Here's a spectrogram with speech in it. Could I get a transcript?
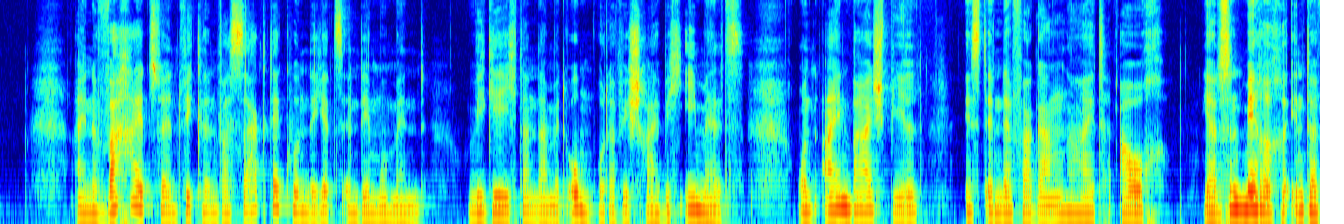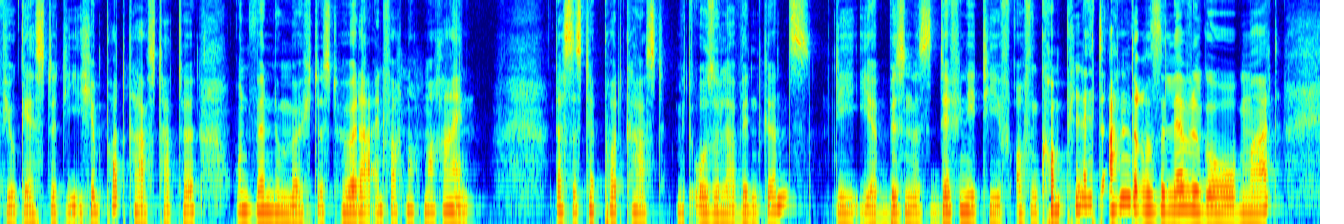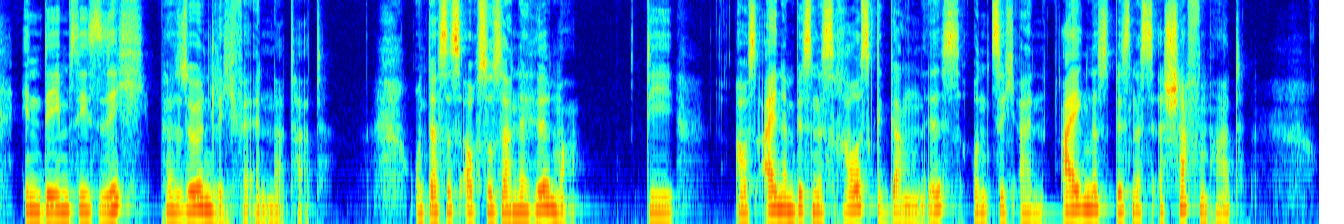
eine Wachheit zu entwickeln, was sagt der Kunde jetzt in dem Moment wie gehe ich dann damit um oder wie schreibe ich E-Mails? Und ein Beispiel ist in der Vergangenheit auch, ja, das sind mehrere Interviewgäste, die ich im Podcast hatte. Und wenn du möchtest, hör da einfach noch mal rein. Das ist der Podcast mit Ursula Windgens, die ihr Business definitiv auf ein komplett anderes Level gehoben hat, indem sie sich persönlich verändert hat. Und das ist auch Susanne Hilmer, die aus einem Business rausgegangen ist und sich ein eigenes Business erschaffen hat.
